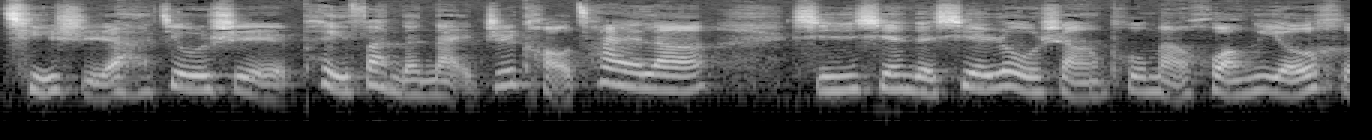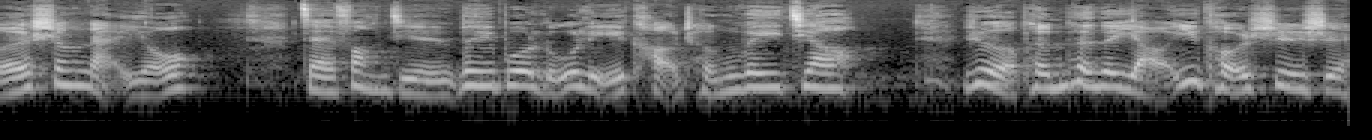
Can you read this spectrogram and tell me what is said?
其实啊，就是配饭的奶汁烤菜啦，新鲜的蟹肉上铺满黄油和生奶油，再放进微波炉里烤成微焦，热喷喷的咬一口试试，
